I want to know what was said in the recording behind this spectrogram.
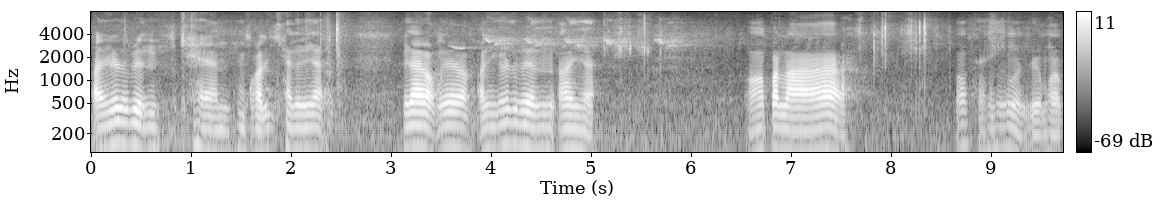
อันนี้ก็จะเป็นแคนผมขอเรียกแคนได้ไหมเนี่ยไม่ได้หรอกไม่ได้หรอกอันนี้ก็จะเป็นอะไรเนี่ยอ๋อปลาต้องแทงให้เหมือนเดิมครับ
